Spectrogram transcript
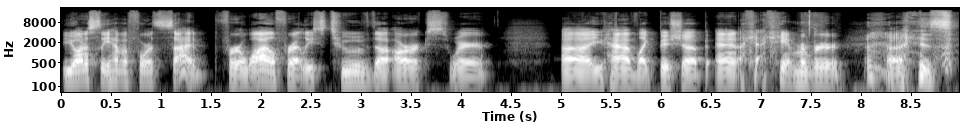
You honestly have a fourth side for a while for at least two of the arcs where uh, you have like bishop and i can't remember uh, his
